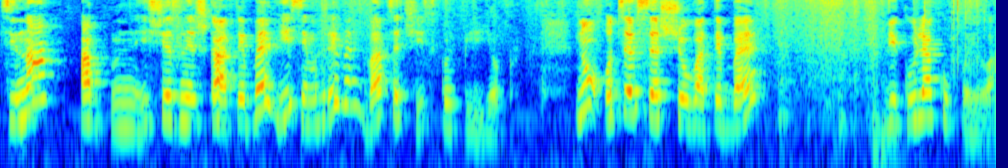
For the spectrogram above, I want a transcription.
ціна, а ще знижка АТБ 8 гривень 26 копійок. Ну, оце все, що в АТБ Вікуля купила.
